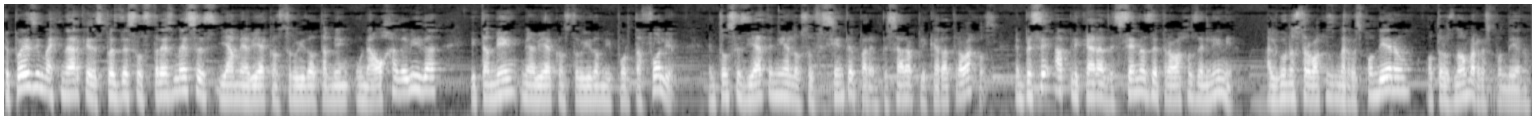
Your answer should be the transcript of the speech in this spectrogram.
Te puedes imaginar que después de esos tres meses ya me había construido también una hoja de vida y también me había construido mi portafolio. Entonces ya tenía lo suficiente para empezar a aplicar a trabajos. Empecé a aplicar a decenas de trabajos en línea. Algunos trabajos me respondieron, otros no me respondieron.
